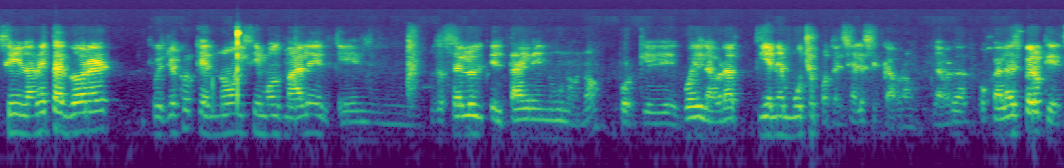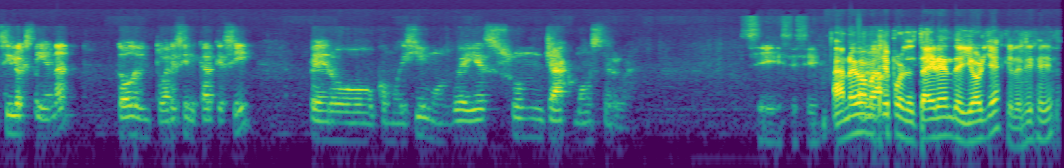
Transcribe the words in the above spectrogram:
Sí, la neta, Goddard, pues yo creo que no hicimos mal en, en pues, hacerlo el, el Tyren 1, ¿no? Porque, güey, la verdad, tiene mucho potencial ese cabrón, la verdad. Ojalá, espero que sí lo extiendan, todo en parece indicar que sí, pero como dijimos, güey, es un Jack Monster, güey. Sí, sí, sí. Ah, no íbamos a ir por el Tyrant de Georgia, que les dije ayer.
